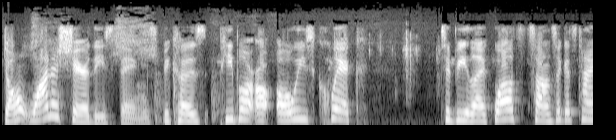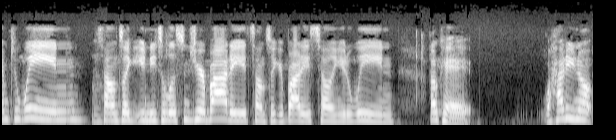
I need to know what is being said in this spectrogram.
don't want to share these things because people are always quick to be like, well, it sounds like it's time to wean. Sounds like you need to listen to your body. It sounds like your body is telling you to wean. Okay, well, how do you know?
